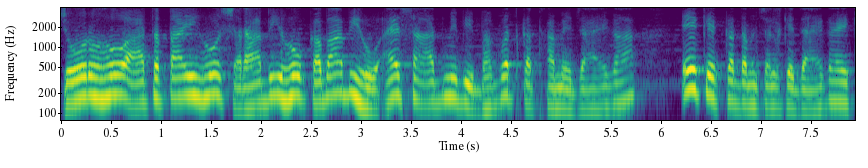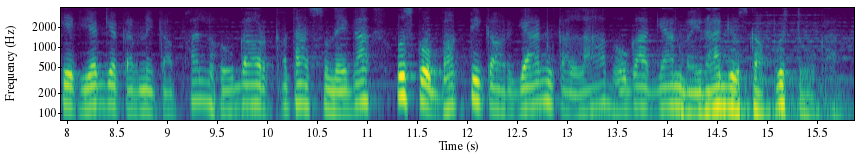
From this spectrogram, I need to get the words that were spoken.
चोर हो, आतताई हो, शराबी हो, कबाबी हो, ऐसा आदमी भी भगवत कथा में जाएगा एक एक कदम चल के जाएगा एक एक यज्ञ करने का फल होगा और कथा सुनेगा, उसको भक्ति का और ज्ञान का लाभ होगा, ज्ञान वैराग्य उसका पुष्ट होगा।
